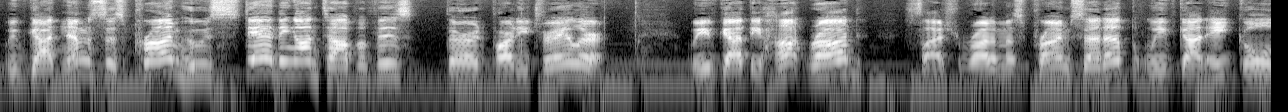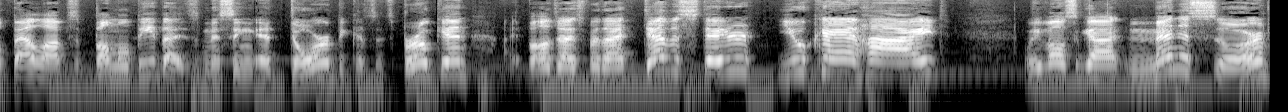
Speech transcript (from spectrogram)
We've got Nemesis Prime, who's standing on top of his third-party trailer. We've got the Hot Rod slash Rodimus Prime setup. We've got a gold Battle Bumblebee that is missing a door because it's broken. I apologize for that. Devastator, you can't hide. We've also got Menasor,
